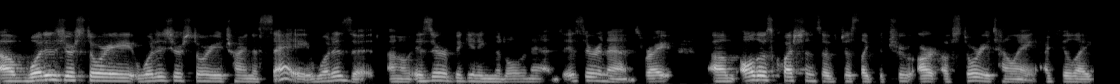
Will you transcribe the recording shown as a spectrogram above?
um, what is your story what is your story trying to say what is it? Um, is there a beginning middle and end is there an end right um, all those questions of just like the true art of storytelling i feel like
